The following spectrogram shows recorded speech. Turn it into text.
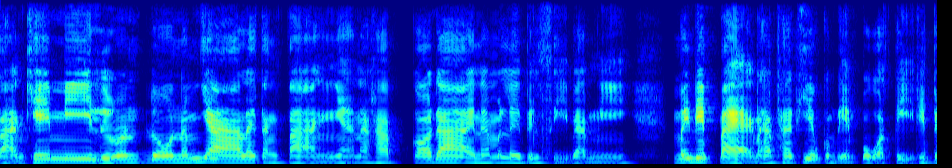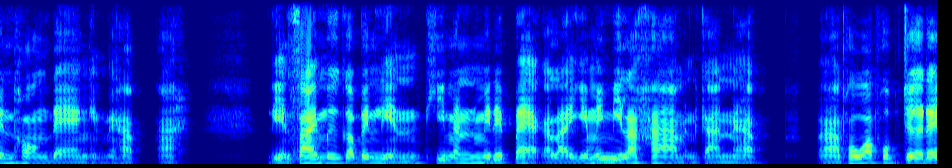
สารเคมีหรือโดนน้ำยาอะไรต่างๆ อย่างเงี้ยนะครับ ก็ได้นะมันเลยเป็นสีแบบนี้ ไม่ได้แปลกนะครับ ถ้าเทียบกับเหรียญปกติที่เป็นทองแดงเห็นไหมครับอะเหรียญซ้ายมือก็เป็นเหรียญที่มันไม่ได้แปลกอะไร ยังไม่มีราคาเหมือนกันนะครับอ่าเพราะว่าพบเจอได้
